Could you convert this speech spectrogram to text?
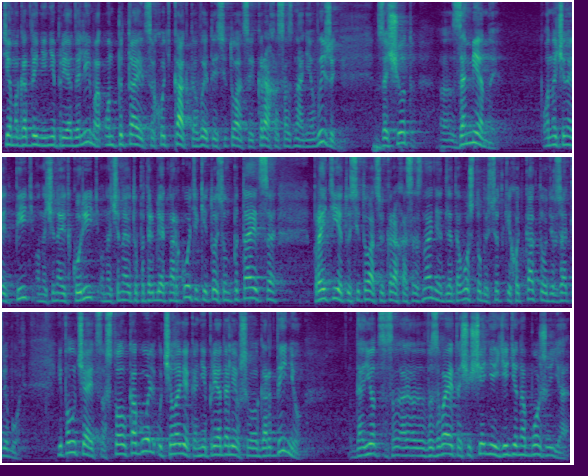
тема гордыни непреодолима, он пытается хоть как-то в этой ситуации краха сознания выжить за счет э, замены. Он начинает пить, он начинает курить, он начинает употреблять наркотики, то есть он пытается пройти эту ситуацию краха сознания для того, чтобы все-таки хоть как-то удержать любовь. И получается, что алкоголь у человека, не преодолевшего гордыню, дает, вызывает ощущение единобожия.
